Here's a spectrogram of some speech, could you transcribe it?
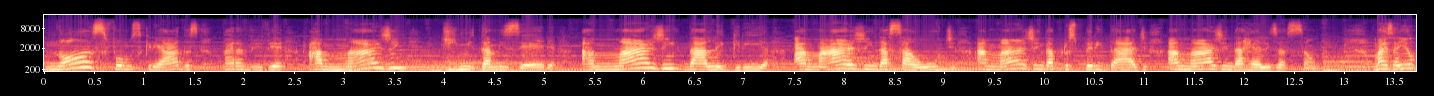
nós fomos criadas para viver à margem de, da miséria, à margem da alegria, à margem da saúde, à margem da prosperidade, à margem da realização. Mas aí eu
